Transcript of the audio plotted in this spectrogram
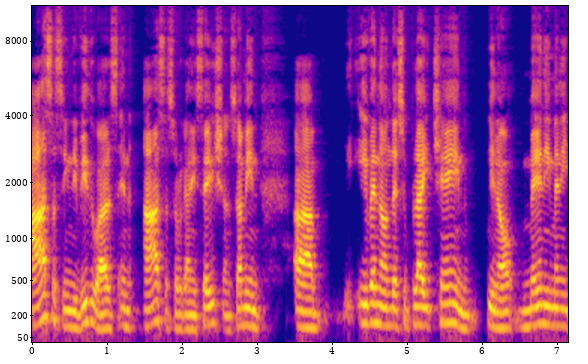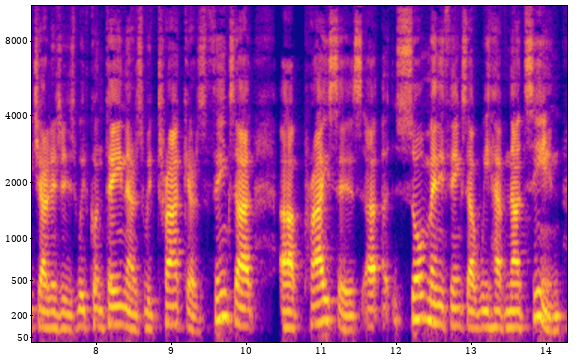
us as individuals and us as organizations. I mean, um, even on the supply chain, you know, many, many challenges with containers, with trackers, things that uh, prices, uh, uh, so many things that we have not seen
